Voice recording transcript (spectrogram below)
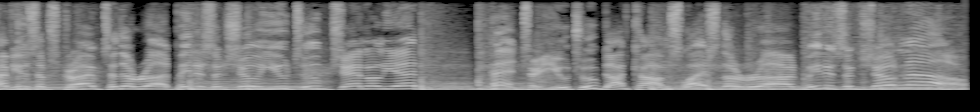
Have you subscribed to the Rod Pedersen Show YouTube channel yet? Head to youtube.com slash the Rod Pedersen Show now.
